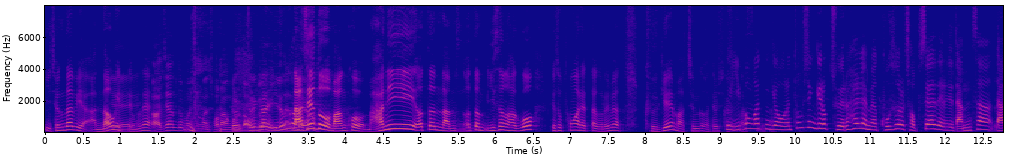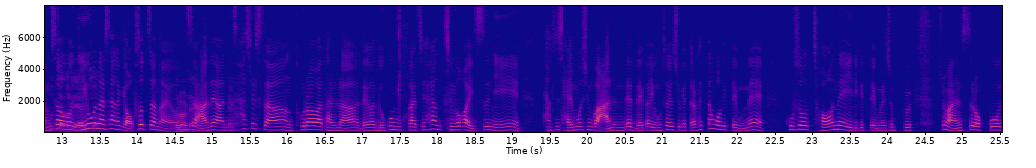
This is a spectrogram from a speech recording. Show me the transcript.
이 정답이 안 나오기 예. 때문에 낮에 한두 번씩만 전화한 걸로 나올 그러니까 이런. 거- 낮에도 많고 많이 어떤 남 어떤 이성하고 계속 통화를 했다 그러면 그게 막 증거가 될수그 있을 것 이번 같습니다. 같은 경우는 통신 기록 조회를 하려면 고소를 접수해야 되는데 남사, 남성은 소장을 해야죠. 이혼할 생각이 없었잖아요. 그래서 그러네요. 아내한테 네. 사실상 돌아와 달라. 내가 녹음까지 할 증거가 있으니 당신 잘못인 거 아는데 내가 용서해 주겠다고 했던 거기 때문에 고소 전의 일이기 때문에 좀 불, 좀 안쓰럽고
